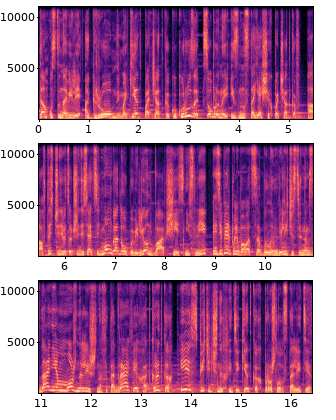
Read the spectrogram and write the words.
Там установили огромный макет початка кукурузы, собранный из настоящих початков. А в 1967 году павильон вообще снесли, и теперь полюбоваться былым величественным зданием можно лишь на фотографиях, открытках и спичечных этикетках прошлого столетия.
